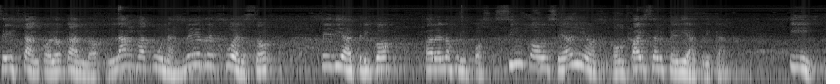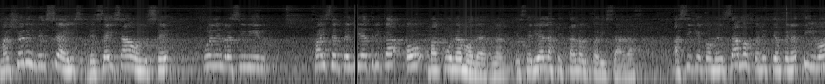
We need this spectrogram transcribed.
se están colocando las vacunas de refuerzo pediátrico para los grupos 5 a 11 años con Pfizer pediátrica y mayores de 6, de 6 a 11, pueden recibir Pfizer pediátrica o vacuna moderna, que serían las que están autorizadas. Así que comenzamos con este operativo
